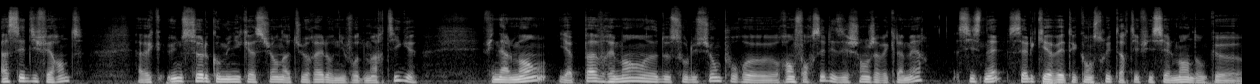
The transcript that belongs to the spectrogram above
assez différente, avec une seule communication naturelle au niveau de Martigues, finalement, il n'y a pas vraiment euh, de solution pour euh, renforcer les échanges avec la mer, si ce n'est celle qui avait été construite artificiellement donc, euh,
